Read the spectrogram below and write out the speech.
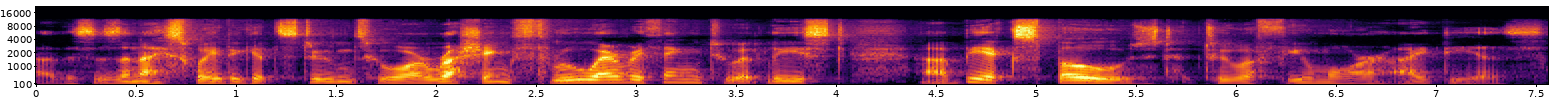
uh, this is a nice way to get students who are rushing through everything to at least uh, be exposed to a few more ideas.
